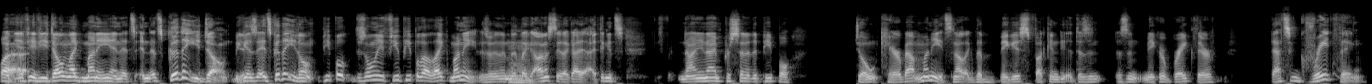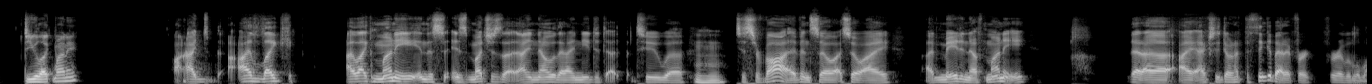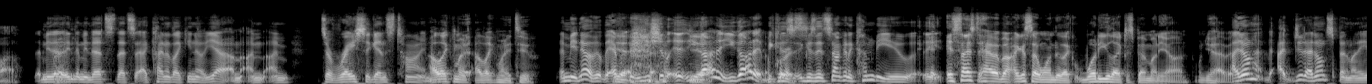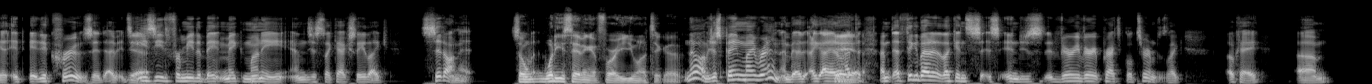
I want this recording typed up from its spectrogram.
well, if, if you don't like money, and it's and it's good that you don't because it's good that you don't. People, there's only a few people that like money. Mean, Like honestly, like I, I think it's 99 percent of the people don't care about money. It's not like the biggest fucking deal. It doesn't doesn't make or break their. That's a great thing. do you like money? I, I, I like I like money in this as much as I know that I needed to to, uh, Mm-hmm. to survive, and so so I I made enough money that uh, I actually don't have to think about it for for a little while. I mean, Right. I, I mean that's that's I kind of like you know yeah I'm I'm I'm it's a race against time. I like my I like money too. I mean no Yeah. you should you Yeah. got it you got it because because it's not going to come to you. It- It's nice to have it, but I guess I wonder, like, what do you like to spend money on when you have it? I don't, have, I, dude. I don't spend money. It, it accrues. It, it's Yeah. easy for me to ba- make money and just like actually like sit on it. so what are you saving it for? You want to take a? No, I'm just paying my rent. I, mean, I, I don't Yeah, have to. I'm, I think about it like in in just very very practical terms. It's like, okay, um,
